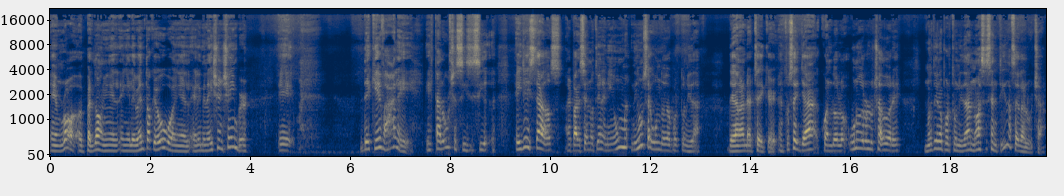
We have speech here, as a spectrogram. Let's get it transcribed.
en eh, perdón, en el, en el, evento que hubo en el Elimination Chamber, ¿de qué vale esta lucha si, si AJ Styles al parecer no tiene ni un, ni un segundo de oportunidad de ganarle a Taker? Entonces ya cuando uno de los luchadores no tiene oportunidad, no hace sentido hacer la lucha,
